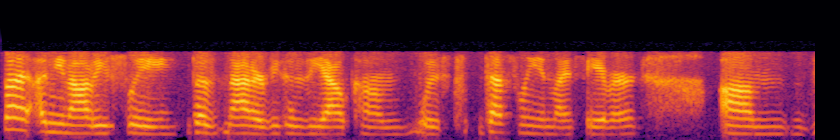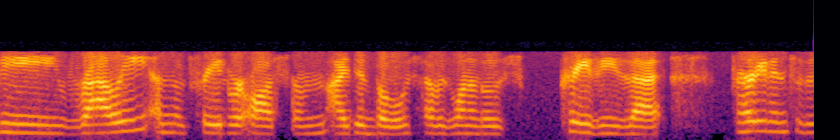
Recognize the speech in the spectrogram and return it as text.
but I mean obviously it doesn't matter because the outcome was definitely in my favor. Um, the rally and the parade were awesome. I did both. I was one of those crazies that hurried into the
